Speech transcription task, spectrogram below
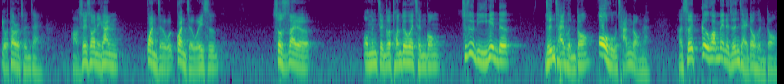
有道的存在，啊，所以说你看，惯者为惯者为师，说实在的，我们整个团队会成功，就是里面的人才很多，卧虎藏龙啊，啊，所以各方面的人才都很多，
